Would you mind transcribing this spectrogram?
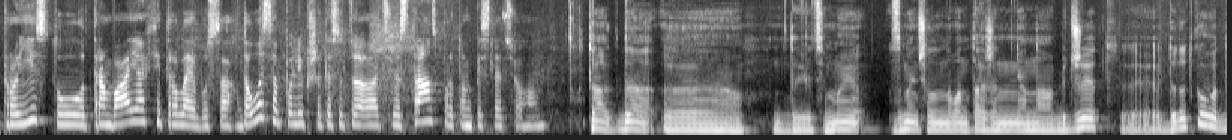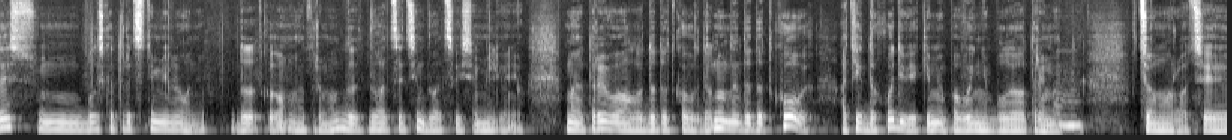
проїзд у трамваях і тролейбусах. Вдалося поліпшити ситуацію з транспортом після цього? Так, да. Е, дивіться, ми зменшили навантаження на бюджет. Е, Додатково десь близько 30 мільйонів. Додатково ми отримали Ну, 27-28 мільйонів. Ми отримували додаткових до- ну не додаткових, а тих доходів, які ми повинні були отримати в цьому році.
